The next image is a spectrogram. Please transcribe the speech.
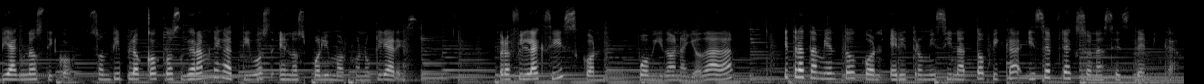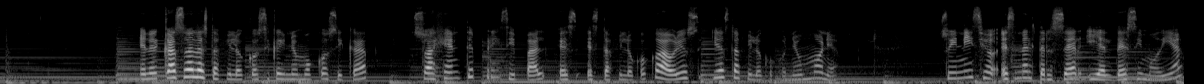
Diagnóstico: son diplococos gram negativos en los polimorfonucleares. Profilaxis con povidona yodada y tratamiento con eritromicina tópica y ceftriaxona sistémica. En el caso de la estafilocócica y neumocócica, su agente principal es Staphylococcus aureus y Staphylococcus pneumonia. Su inicio es en el tercer y el décimo día,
